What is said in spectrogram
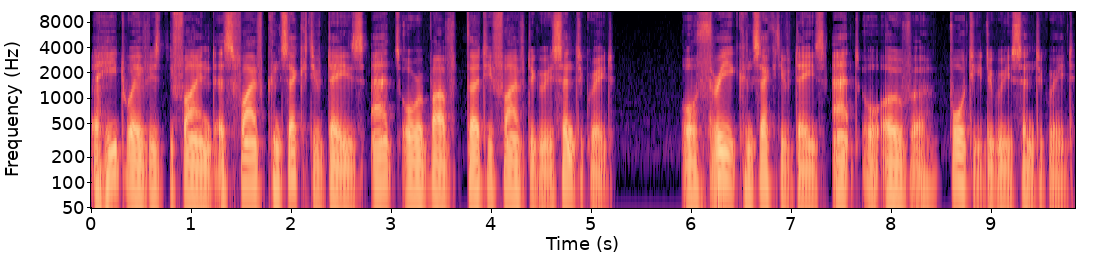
a heat wave is defined as five consecutive days at or above 35 degrees centigrade, or three consecutive days at or over 40 degrees centigrade.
